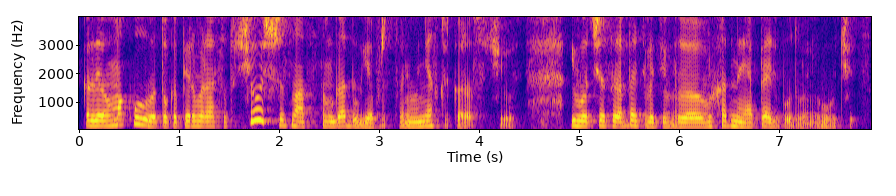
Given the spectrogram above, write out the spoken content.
когда я у Макулова только первый раз отучилась в шестнадцатом году, я просто у него несколько раз училась. И вот сейчас опять в эти выходные опять буду у него учиться.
